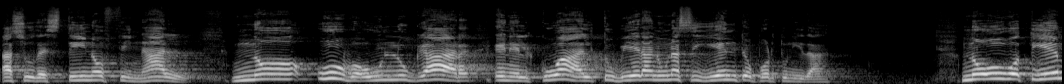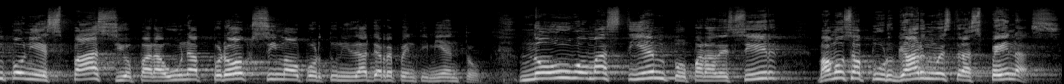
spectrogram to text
a su destino final no hubo un lugar en el cual tuvieran una siguiente oportunidad. No hubo tiempo ni espacio para una próxima oportunidad de arrepentimiento. No hubo más tiempo para decir, vamos a purgar nuestras penas.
